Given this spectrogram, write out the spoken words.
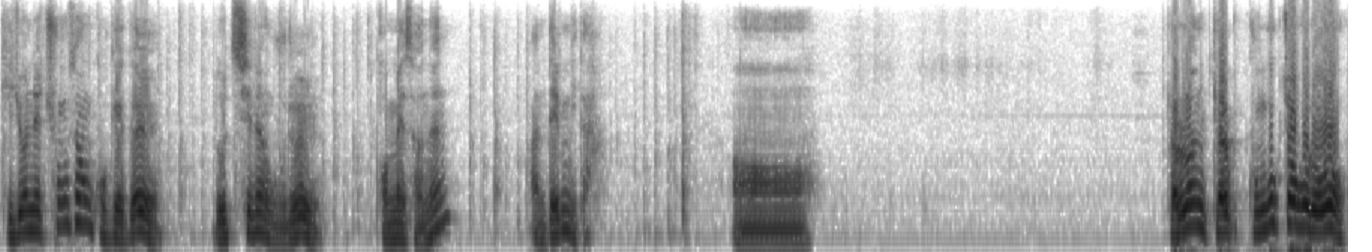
기존의 충성 고객을 놓치는 우를 범해서는 안 됩니다. 어, 결론, 결, 궁극적으로,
